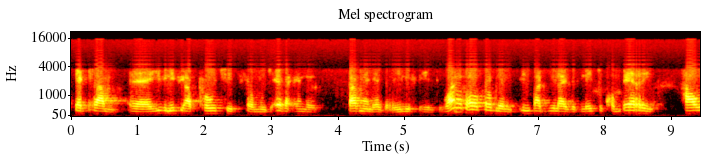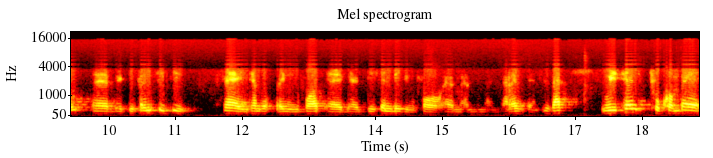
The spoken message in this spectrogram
spectrum, uh, even if you approach it from whichever angle, government has really failed. One of our problems in particular is related to comparing how uh, different cities fare in terms of bringing forth uh, decent living for um, um, residents. Is that we tend to compare,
